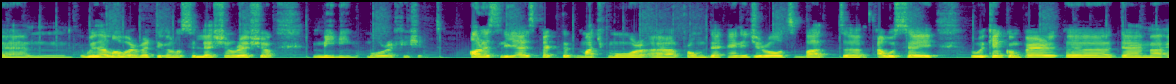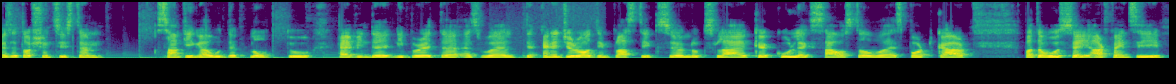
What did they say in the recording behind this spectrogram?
um, with a lower vertical oscillation ratio, meaning more efficient. Honestly, I expected much more uh, from the energy rods, but uh, I would say we can compare uh, them as a torsion system something I would loved to have in the Liberator as well. The energy rod in plastics uh, looks like a cool exhaust of a sport car, but I would say are fancy,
